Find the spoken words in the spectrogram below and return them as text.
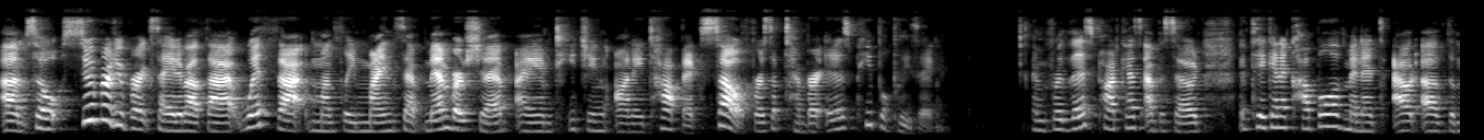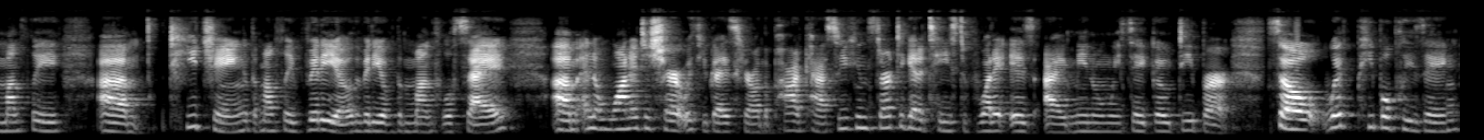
Um, so super duper excited about that. With that monthly mindset membership, I am teaching on a topic. So for September, it is people pleasing. And for this podcast episode, I've taken a couple of minutes out of the monthly um, teaching, the monthly video, the video of the month, we'll say, um, and I wanted to share it with you guys here on the podcast so you can start to get a taste of what it is I mean when we say go deeper. So, with people pleasing,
